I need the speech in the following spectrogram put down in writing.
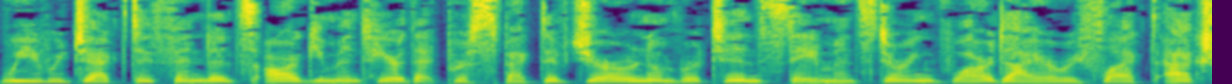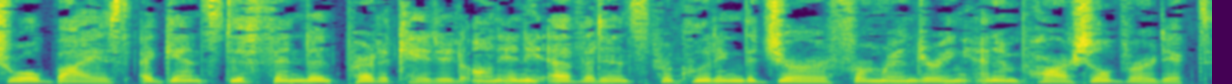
We reject defendant's argument here that prospective juror number 10 statements during voir dire reflect actual bias against defendant predicated on any evidence precluding the juror from rendering an impartial verdict,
